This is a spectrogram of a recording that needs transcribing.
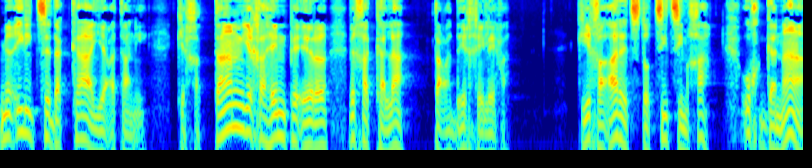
מעיל צדקה יעתני, כחתן יכהן פאר, וככלה תעדה חיליה. כי כארץ תוציא צמחה, וכגנה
